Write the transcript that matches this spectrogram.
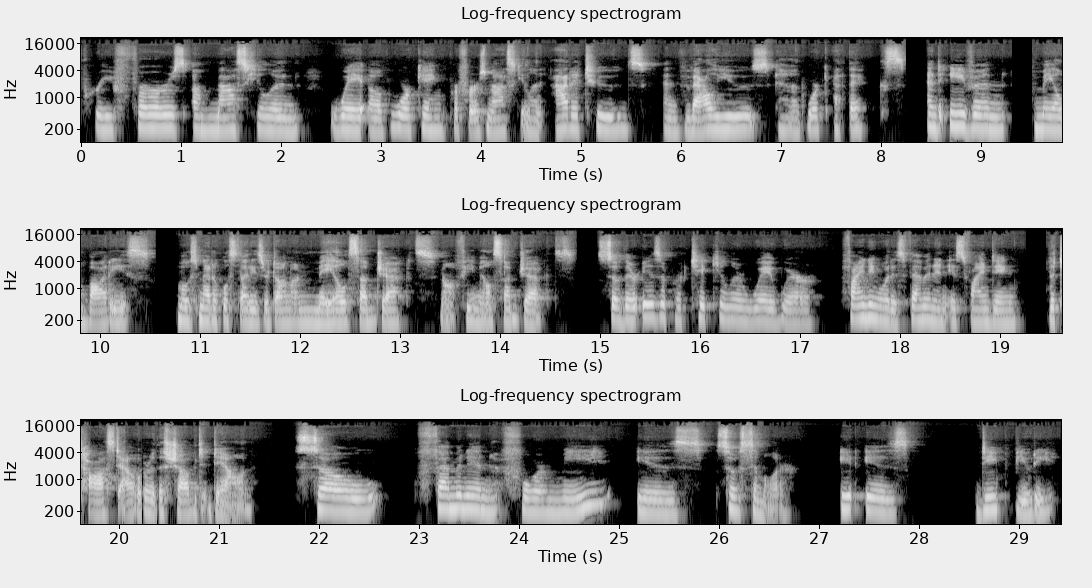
prefers a masculine way of working, prefers masculine attitudes and values and work ethics, and even male bodies. Most medical studies are done on male subjects, not female subjects. So there is a particular way where finding what is feminine is finding the tossed out or the shoved down. So feminine for me is so similar. It is deep beauty.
